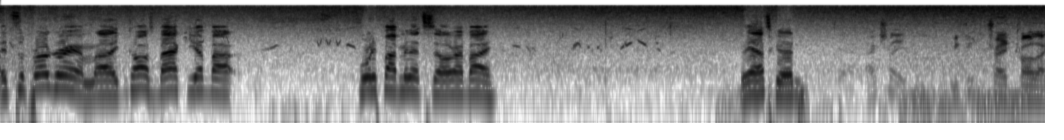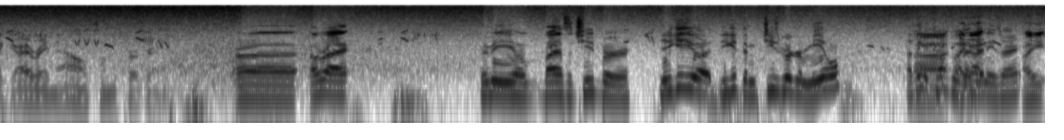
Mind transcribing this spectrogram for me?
It's the program. Uh, you can call us back. You have about 45 minutes still. All right, bye. Yeah, that's good. Yeah, actually, we could try to call that guy right now from the program. Uh, all right. Maybe he'll buy us a cheeseburger. Did he get you a? Did you get the cheeseburger meal? I think it Uh, comes with I that got- Denny's, right? I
